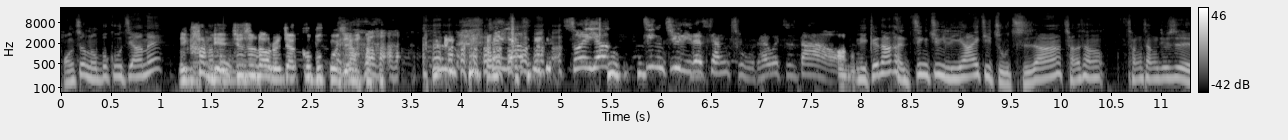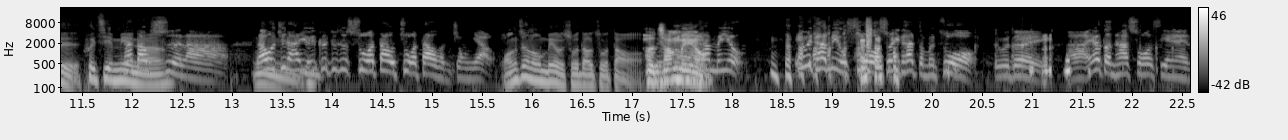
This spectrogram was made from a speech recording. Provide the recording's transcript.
黄正龙不顾家咩？你看脸就知道人家顾不顾家。所以要所以要近距离的相处才会知道。你跟他很近距离啊，一起主持啊，常常常常就是会见面啊。倒是啦。然后我觉得还有一个就是说到做到很重要。黄正龙没有说到做到哦。很长没有他，没有，因为他没有说，所以他怎么做，对不对？啊，要等他说先。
